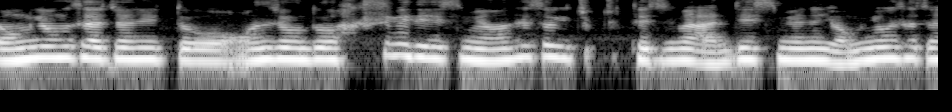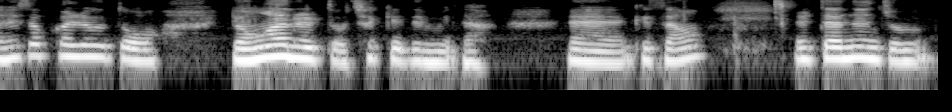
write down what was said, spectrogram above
영영사전이 또 어느 정도 학습이 돼 있으면 해석이 쭉쭉 되지만 안 돼 있으면 영영사전 해석하려고 또 영화를 또 찾게 됩니다. 네, 그래서 일단은 좀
